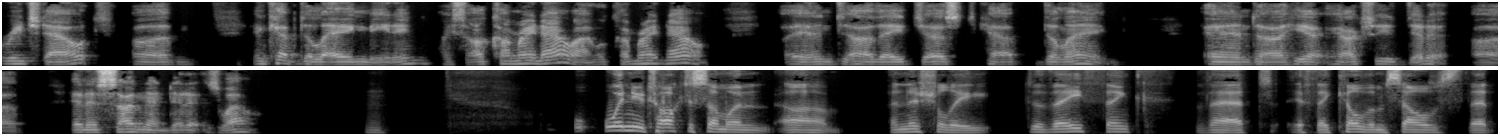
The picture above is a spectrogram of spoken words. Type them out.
reached out um, and kept delaying meeting. I said, "I'll come right now. I will come right now," and uh, they just kept delaying, and he, he actually did it, and his son then did it as well. Hmm. When you talk to someone initially, do they think that if they kill themselves, that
